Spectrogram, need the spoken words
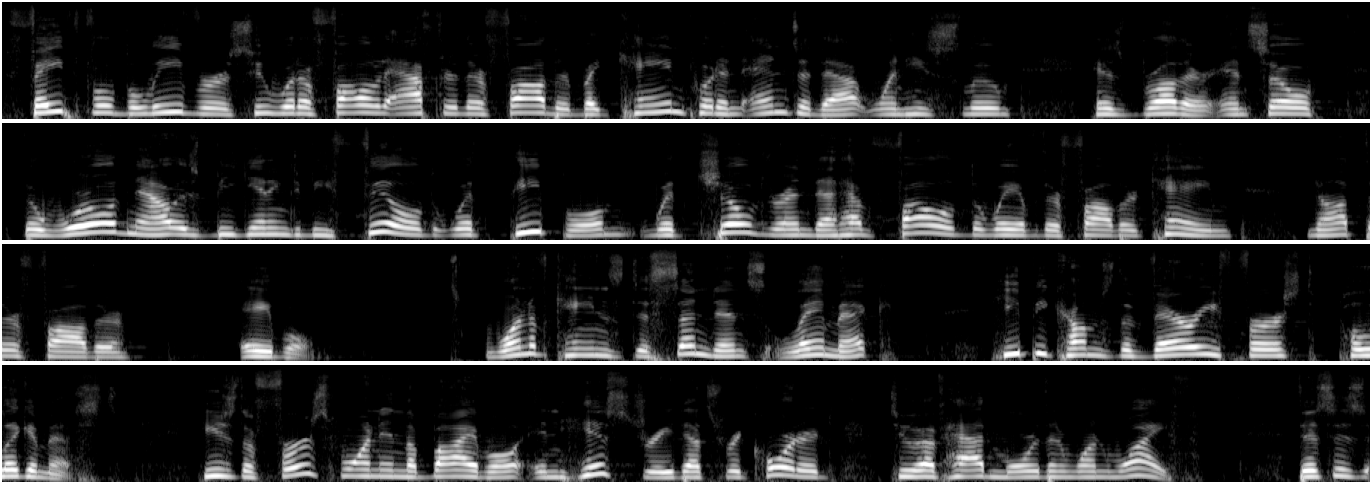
faithful believers who would have followed after their father. But Cain put an end to that when he slew his brother. And so the world now is beginning to be filled with people, with children that have followed the way of their father Cain, not their father Abel. One of Cain's descendants, Lamech, he becomes the very first polygamist. He's the first one in the Bible in history that's recorded to have had more than one wife. This is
